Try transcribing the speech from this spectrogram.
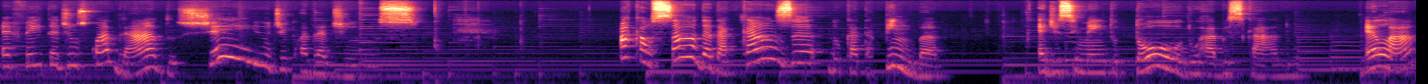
é feita de uns quadrados, cheio de quadradinhos. A calçada da casa do Catapimba é de cimento todo rabiscado. É lá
